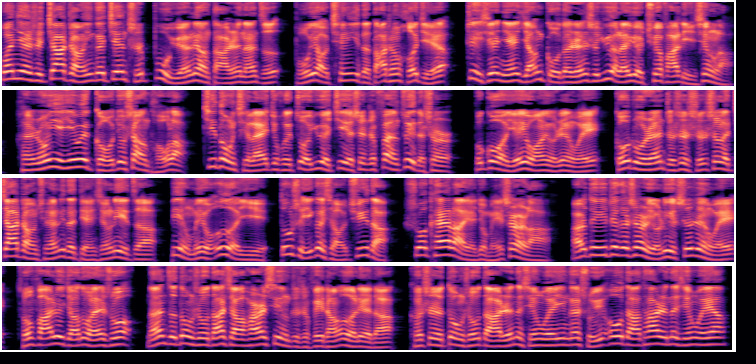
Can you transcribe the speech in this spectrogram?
关键是家长应该坚持不原谅打人男子，不要轻易的达成和解。这些年养狗的人是越来越缺乏理性了，很容易因为狗就上头了，激动起来就会做越界甚至犯罪的事儿。不过，也有网友认为，狗主人只是实施了家长权利的典型例子，并没有恶意，都是一个小区的，说开了也就没事了。而对于这个事儿，有律师认为，从法律角度来说，男子动手打小孩性质是非常恶劣的。可是动手打人的行为应该属于殴打他人的行为啊。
